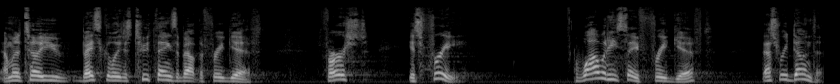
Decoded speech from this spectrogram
I'm going to tell you basically just two things about the free gift. First, it's free. Why would he say free gift? That's redundant.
